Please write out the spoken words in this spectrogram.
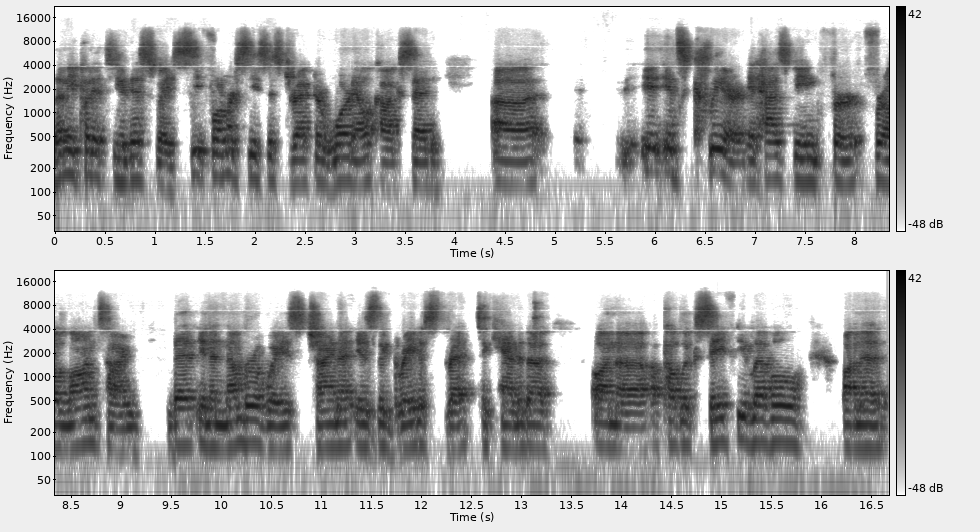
Let me put it to you this way: C- former CSIS director Ward Elcock said, uh, it, "It's clear it has been for for a long time that in a number of ways China is the greatest threat to Canada on a, a public safety level, on a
